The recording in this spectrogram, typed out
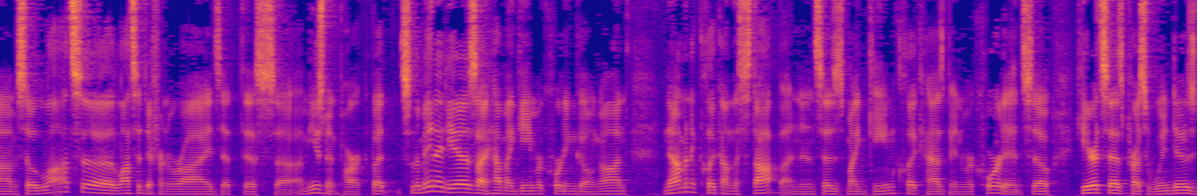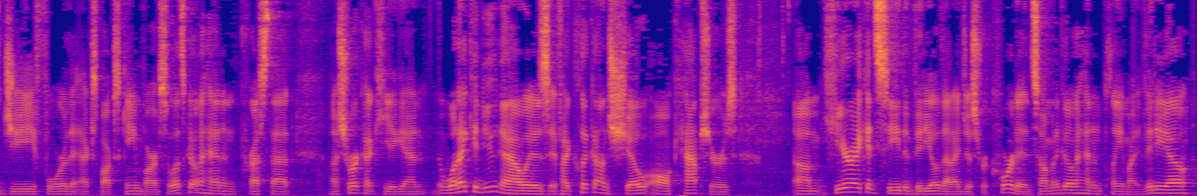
Um, so lots of lots of different rides at this uh, amusement park. But so the main idea is I have my game recording going on. Now I'm going to click on the stop button and it says my game click has been recorded. So here it says press Windows G for the Xbox game bar. So let's go ahead and press that uh, shortcut key again. What I could do now is if I click on show all captures, um, here I could see the video that I just recorded. So I'm going to go ahead and play my video.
